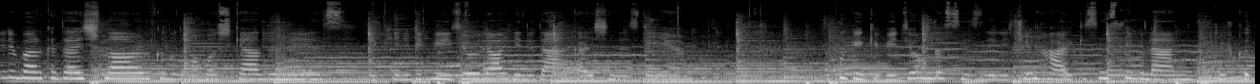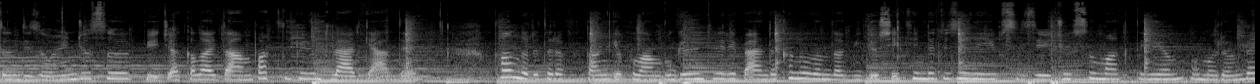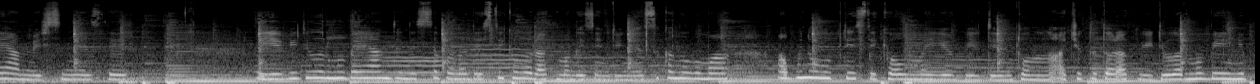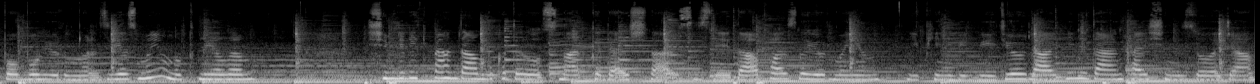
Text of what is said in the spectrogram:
Merhaba arkadaşlar, kanalıma hoş geldiniz. Yepyeni bir videoyla yeniden karşınızdayım. Bugünkü videomda sizler için herkesin sevilen Türk kadın dizi oyuncusu Birce Akalay'dan farklı görüntüler geldi. Fanları tarafından yapılan bu görüntüleri ben de kanalımda video şeklinde düzenleyip sizler için sunmaktayım. Umarım beğenmişsinizdir. Eğer videolarımı beğendinizse bana destek olarak Magazin Dünyası kanalıma abone olup destek olmayı, bildirim tonunu açık tutarak videolarımı beğenip bol bol yorumlarınızı yazmayı unutmayalım. Şimdilik benden bu kadar olsun arkadaşlar. Sizleri daha fazla yormayın. Yepyeni bir videoyla yeniden karşınızda olacağım.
